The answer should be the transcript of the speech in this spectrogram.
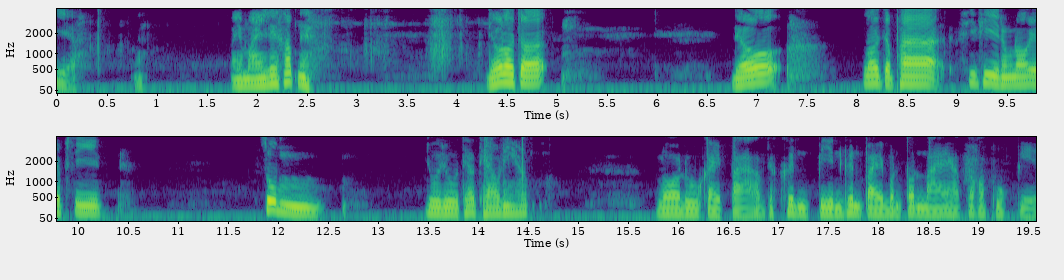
เขี่ยใหม่ๆเลยครับเนี่ย เดี๋ยวเราจะ เดี๋ยวเราจะพาพี่ๆน้องๆเอฟซีซุ่มอยู่อยู่แถวๆนี้ครับ รอดูไก่ป่าครับจะขึ้นปีนขึ้นไปบนต้นไม้ครับ แล้วก็ผูกเปีย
